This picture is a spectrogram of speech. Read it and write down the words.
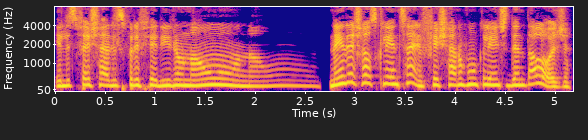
Eles fecharam, eles preferiram não, não, nem deixar os clientes saírem, fecharam com o cliente dentro da loja.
